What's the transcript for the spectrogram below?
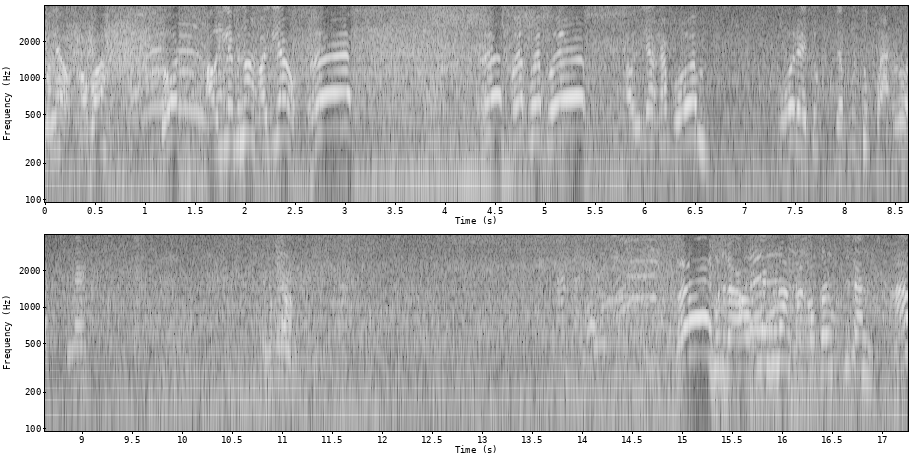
มาแล้วเอาปะโดดเอาอีกแล้วพี่น้องเอาอีกแล้วเอ๊บเอ๊บ เอ๊บเอ๊บเอ๊บเอาอีกแล้วครับผมโอ้ได้ทุกอย่าพูดทุกบาทรวดใช่ไหมพี่น้องเฮ้ยคุณก็เอาเงินพี่น้องกันเอากันคือกัน เอา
